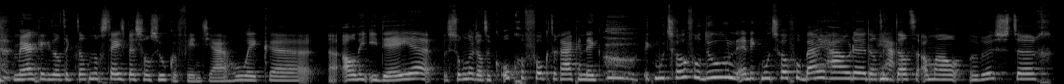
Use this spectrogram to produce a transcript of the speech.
merk ik dat ik dat nog steeds best wel zoeken vind. Ja, hoe ik eh, eh, al die ideeën, zonder dat ik opgefokt raak en denk, "Oh, ik moet zoveel doen en ik moet zoveel bijhouden, dat Ja. ik dat allemaal rustig.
